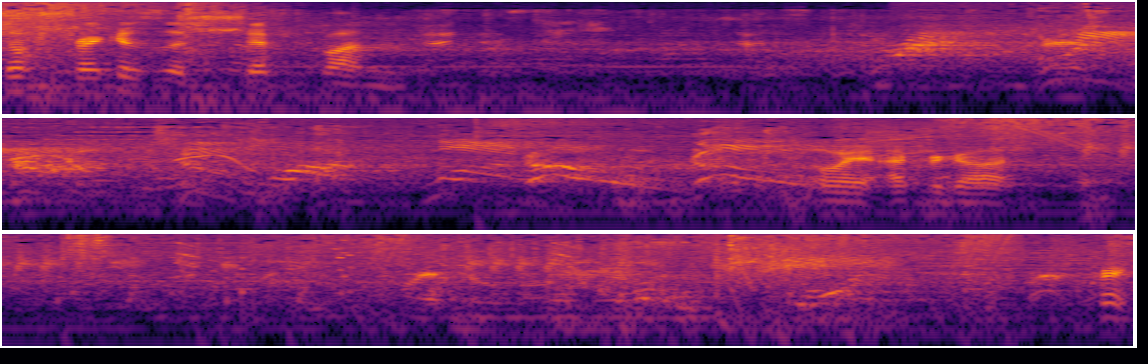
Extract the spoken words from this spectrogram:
The frick is the shift button? Oh wait, I forgot. Frick.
